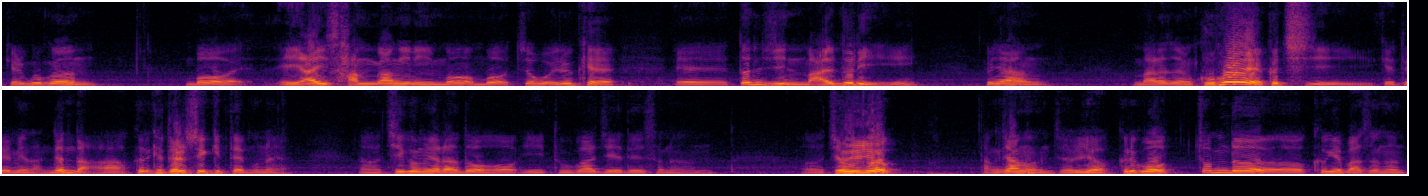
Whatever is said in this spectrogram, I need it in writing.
결국은 뭐 AI 3강이니 뭐 뭐 어쩌고 이렇게 에, 던진 말들이 그냥 말하자면 구호에 그치게 되면 안 된다. 그렇게 될 수 있기 때문에 어, 지금이라도 이 두 가지에 대해서는 어, 전력 당장은 전력 그리고 좀 더 크게 봐서는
